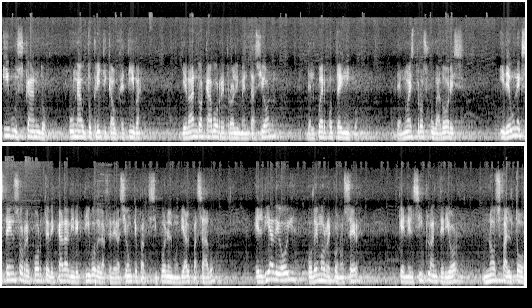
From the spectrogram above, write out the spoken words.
y buscando una autocrítica objetiva, llevando a cabo retroalimentación del cuerpo técnico, de nuestros jugadores y de un extenso reporte de cada directivo de la federación que participó en el Mundial pasado, el día de hoy podemos reconocer que en el ciclo anterior nos faltó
